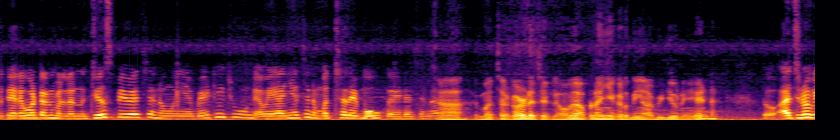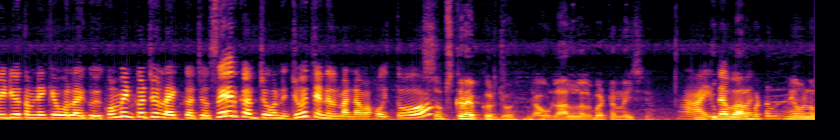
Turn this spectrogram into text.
અત્યારે વોટરમેલનનું જ્યુસ પીવે છે ને હું અહીંયા બેઠી છું ને હવે અહીંયા છે ને મચ્છરે બહુ કરડે છે ને. હા મચ્છર કરડે છે એટલે હવે આપણે અહીંયા કરી દઈએ આ વિડીયોની એન્ડ તો આજનો વીડિયો તમને કેવો લાગ્યો કોમેન્ટ કરજો લાઈક કરજો શેર કરજો અને જો ચેનલમાં નવા હોય તો સબસ્ક્રાઇબ કરજો. આવું લાલ લાલ બટન નહીં છે. હા એ લાલ બટન ને ઓલો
